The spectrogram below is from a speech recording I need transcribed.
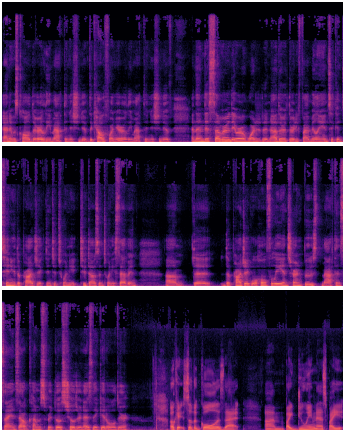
And it was called the Early Math Initiative, the California Early Math Initiative. And then this summer, they were awarded another 35 million to continue the project into 20, 2027. Um, the the project will hopefully in turn boost math and science outcomes for those children as they get older. Okay, so the goal is that um, by doing this, by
